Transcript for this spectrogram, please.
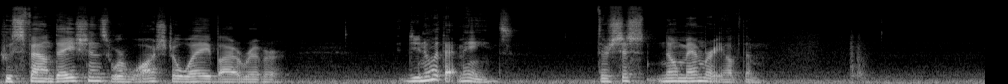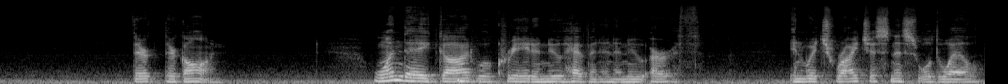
whose foundations were washed away by a river. Do you know what that means? There's just no memory of them. They're, they're gone. One day, God will create a new heaven and a new earth in which righteousness will dwell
